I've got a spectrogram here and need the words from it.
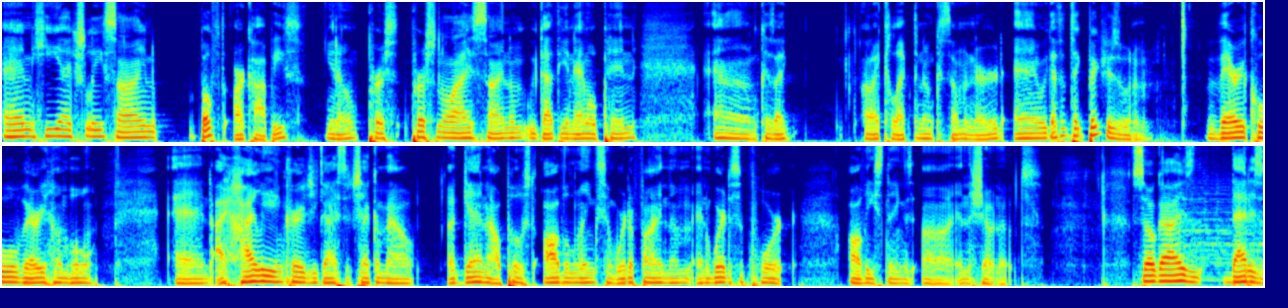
and he actually signed both our copies. You know, pers- personalized, signed them. We got the enamel pin, um, because I I like collecting them because I'm a nerd, and we got to take pictures with him. Very cool, very humble, and I highly encourage you guys to check him out. Again, I'll post all the links and where to find them and where to support all these things uh, in the show notes. So, guys, that is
